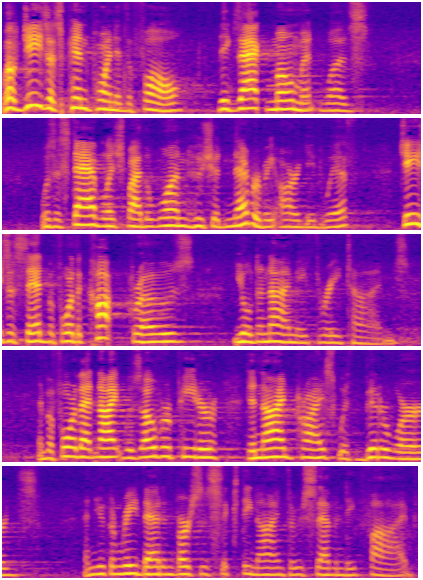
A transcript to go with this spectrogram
Well, Jesus pinpointed the fall. The exact moment was, was established by the one who should never be argued with. Jesus said, Before the cock crows, you'll deny me three times. And before that night was over, Peter denied Christ with bitter words. And you can read that in verses 69 through 75.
